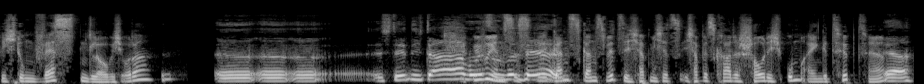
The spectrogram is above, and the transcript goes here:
Richtung Westen, glaube ich, oder? äh, äh, äh, es steht nicht da. Wo Übrigens, ist unser ist äh, Pferd? ganz, ganz witzig. Ich habe mich jetzt, ich habe jetzt gerade schau dich um eingetippt, ja. ja.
